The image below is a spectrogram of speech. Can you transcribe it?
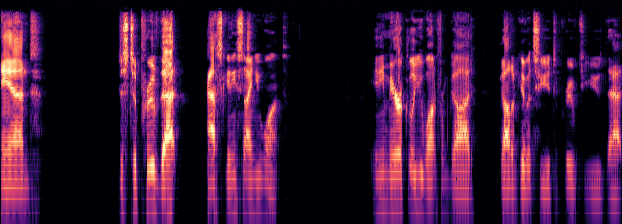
And just to prove that, ask any sign you want. Any miracle you want from God, God will give it to you to prove to you that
